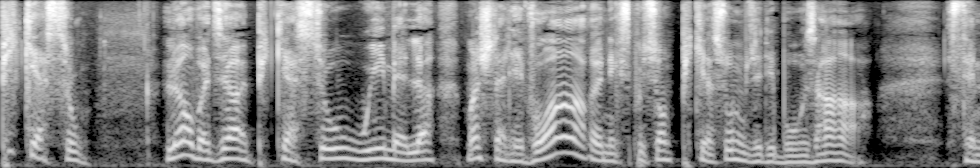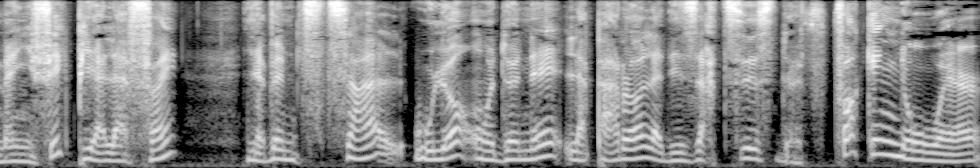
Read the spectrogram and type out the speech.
Picasso. Là, on va dire, ah, Picasso, oui, mais là, moi, je suis allé voir une exposition de Picasso au Musée des Beaux-Arts. C'était magnifique. Puis à la fin, il y avait une petite salle où là, on donnait la parole à des artistes de fucking nowhere,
